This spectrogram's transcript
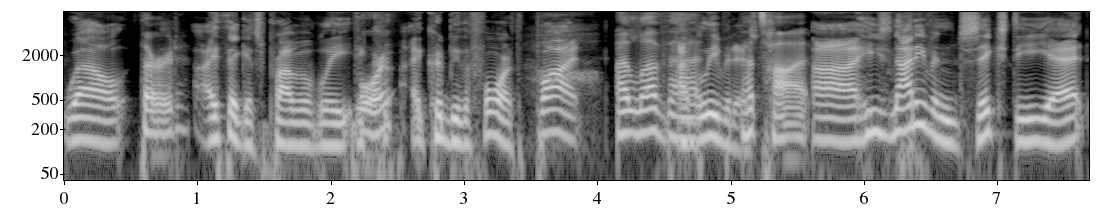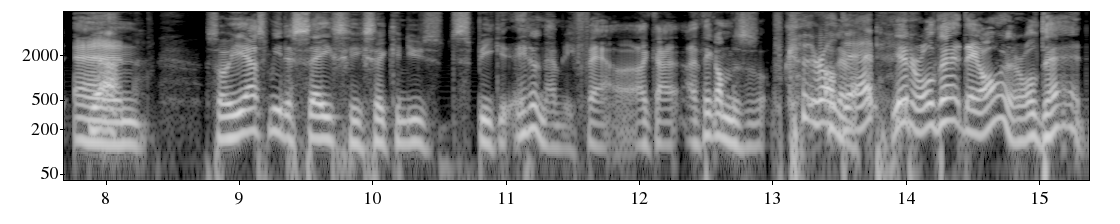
Well, third. I think it's probably it Fourth? could, it could be the fourth, but I love that. I believe it is. That's hot. Uh, he's not even 60 yet. And so he asked me to say, he said, Can you speak? He doesn't have any family. Like, I, I think I'm his. they're all dead? Yeah, they're all dead. They are. They're all dead.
